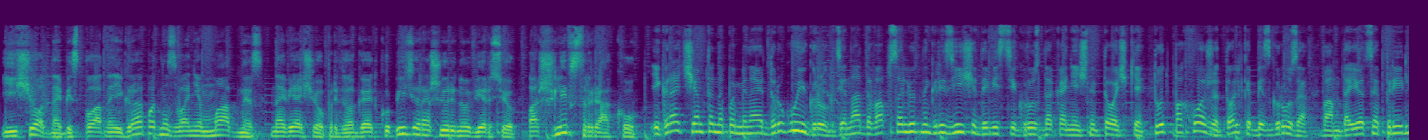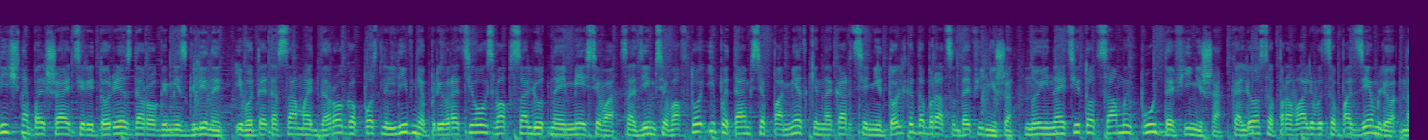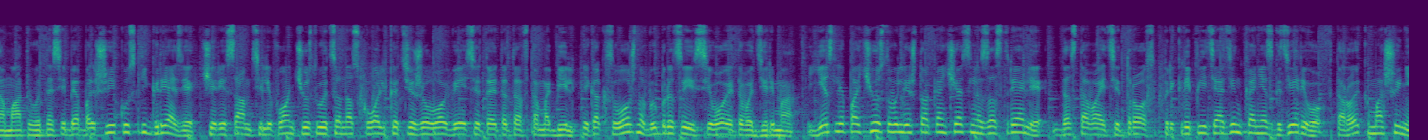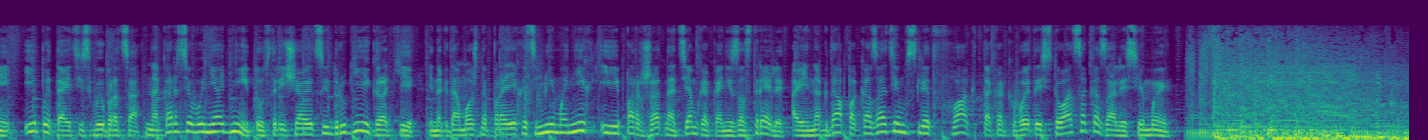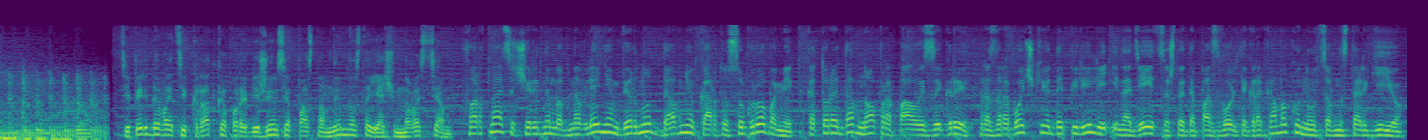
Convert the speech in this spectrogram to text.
Еще одна бесплатная игра под названием Madness навязчиво предлагает купить расширенную версию. Пошли в сраку. Игра чем-то напоминает другую игру, где надо в абсолютно грязище довести груз до конечной точки. Тут похоже, только без груза. Вам дается прилично большая территория с дорогами из глины. И вот эта самая дорога после ливня превратилась в абсолютное месиво. Садимся в авто и пытаемся по метке на карте не только добраться до финиша, но и найти тот самый путь до финиша. Колеса проваливаются под землю, наматывают на себя большие куски грязи, связи. Через сам телефон чувствуется, насколько тяжело весит этот автомобиль и как сложно выбраться из всего этого дерьма. Если почувствовали, что окончательно застряли, доставайте трос, прикрепите один конец к дереву, второй к машине и пытайтесь выбраться. На карте вы не одни, тут встречаются и другие игроки. Иногда можно проехать мимо них и поржать над тем, как они застряли, а иногда показать им вслед факт, так как в этой ситуации оказались и мы. Теперь давайте кратко пробежимся по основным настоящим новостям. Fortnite с очередным обновлением вернут давнюю карту с угробами, которая давно пропала из игры. Разработчики ее допилили и надеются, что это позволит игрокам окунуться в ностальгию.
